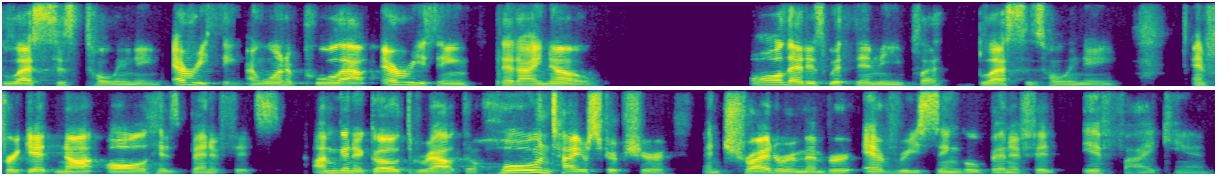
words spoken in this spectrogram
Bless his holy name. Everything. I want to pull out everything that I know. All that is within me. Bless his holy name. And forget not all his benefits. I'm going to go throughout the whole entire scripture and try to remember every single benefit if I can.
